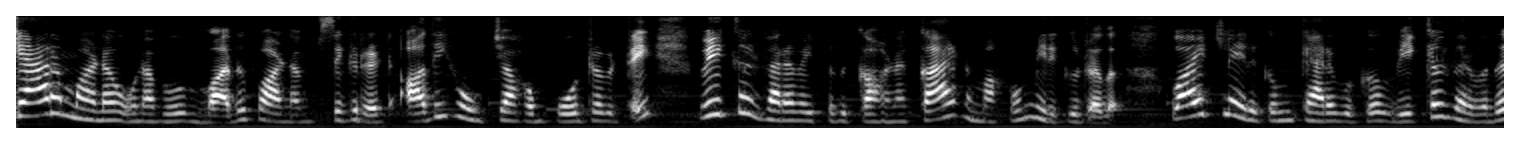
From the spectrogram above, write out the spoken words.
கேரமான உணவு மதுபானம் சிகரெட் அதிக உற்சாகம் போன்றவற்றை வீக்கல் வர வைப்பதற்கான காரணமாகவும் இருக்கின்றது. வயிற்றில் இருக்கும் கேரவுக்கு வீக்கல் வருவது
